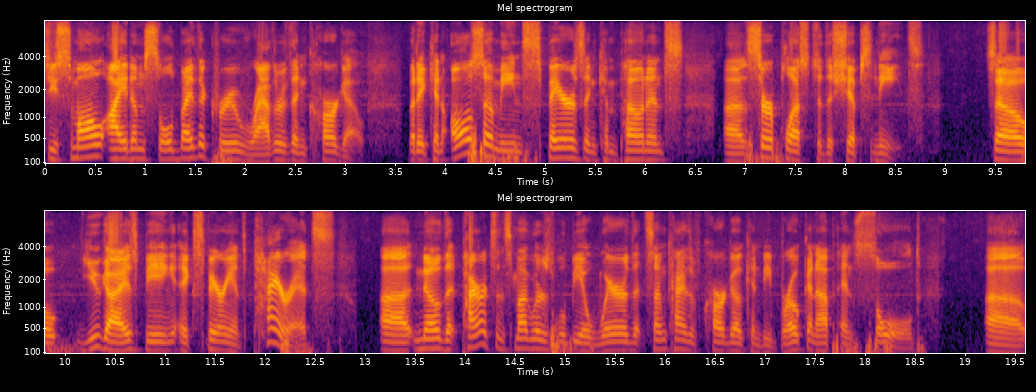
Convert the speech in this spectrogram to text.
to small items sold by the crew rather than cargo. but it can also mean spares and components uh, surplus to the ship's needs. So you guys, being experienced pirates, uh, know that pirates and smugglers will be aware that some kinds of cargo can be broken up and sold, uh,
